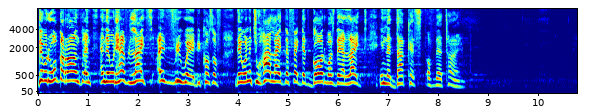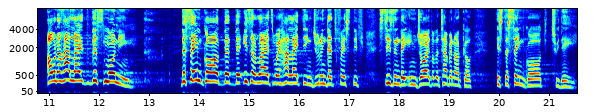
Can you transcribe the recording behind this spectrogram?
They would walk around and, and they would have lights everywhere because of they wanted to highlight the fact that God was their light in the darkest of their time. I want to highlight this morning the same God that the Israelites were highlighting during that festive season they enjoyed of the tabernacle is the same God today.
